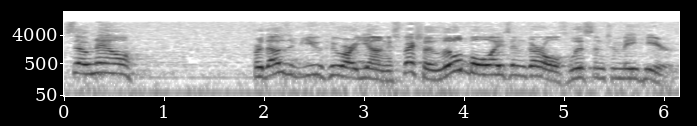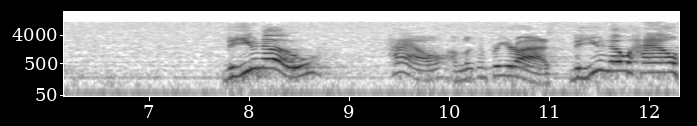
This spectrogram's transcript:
So now, for those of you who are young, especially little boys and girls, listen to me here. Do you know how, I'm looking for your eyes, do you know how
